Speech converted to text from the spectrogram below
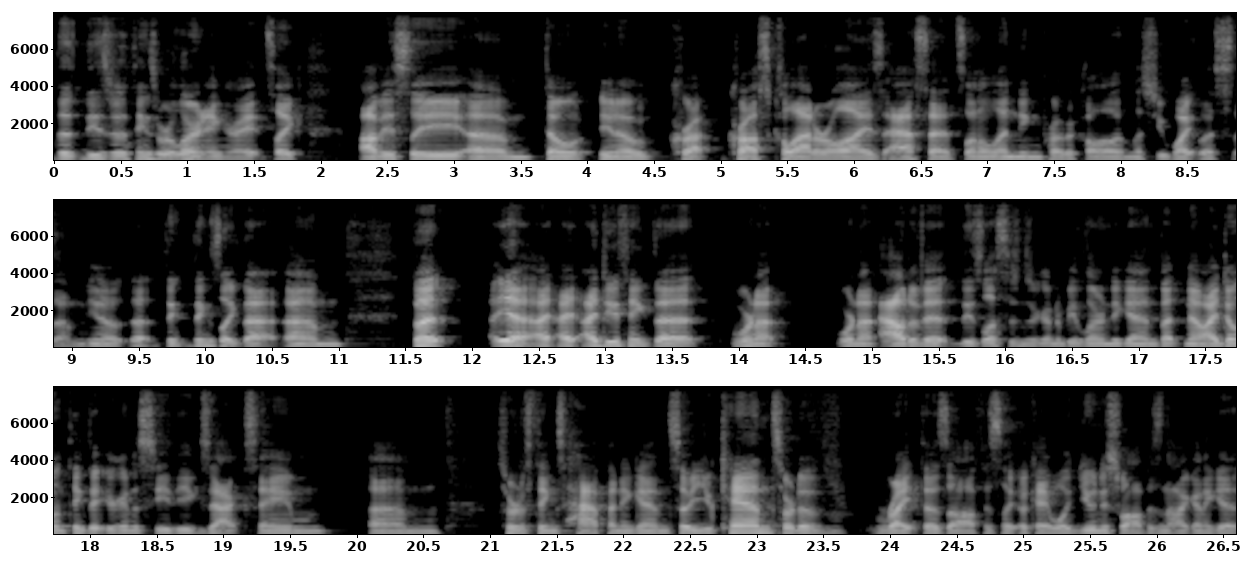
the, these are the things we're learning right? It's like obviously um, don't you know cr- cross collateralize assets on a lending protocol unless you whitelist them you know uh, th- things like that um, but yeah I, I, I do think that we're not we're not out of it. These lessons are going to be learned again but no i don't think that you're going to see the exact same um, sort of things happen again. So you can sort of write those off as like okay well uniswap is not going to get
